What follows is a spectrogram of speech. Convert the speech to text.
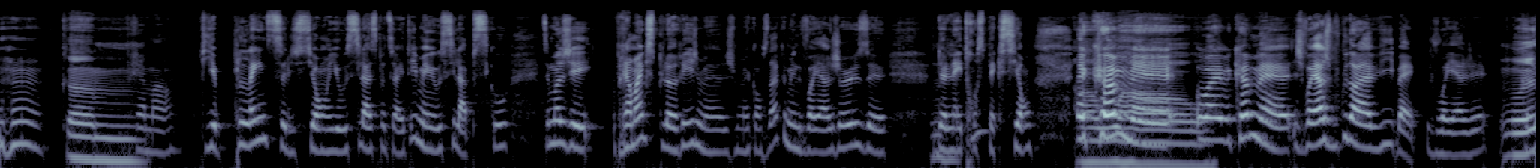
Mm-hmm. Comme... Vraiment. Puis il y a plein de solutions. Il y a aussi la spiritualité, mais aussi la psycho. Moi, j'ai vraiment exploré. Je me, je me, considère comme une voyageuse euh, de mhm. l'introspection. Euh, ah, comme, euh, ouais, comme euh, je voyage beaucoup dans la vie, ben, je voyageais. Oui,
